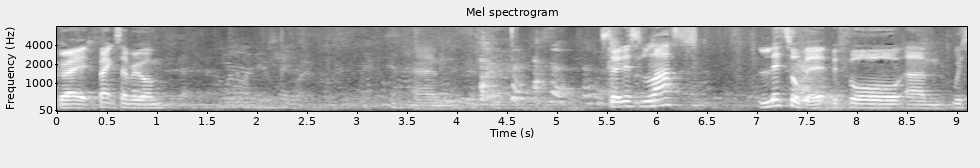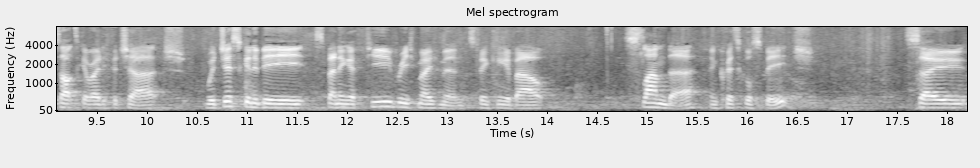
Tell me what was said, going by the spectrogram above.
Great, thanks everyone. Um, so, this last little bit before um, we start to get ready for church, we're just going to be spending a few brief moments thinking about slander and critical speech. So,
